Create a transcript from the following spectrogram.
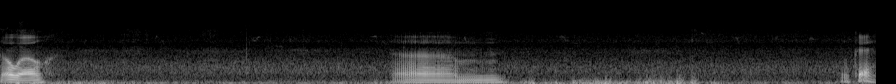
oh well. Um, okay.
